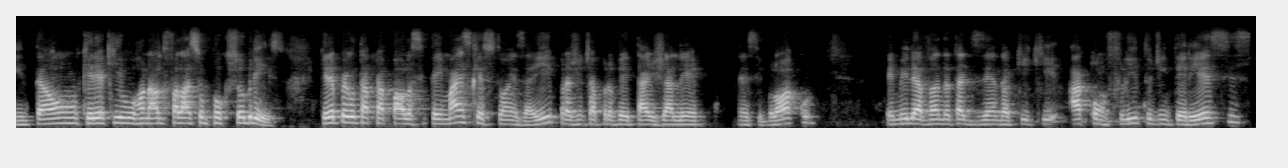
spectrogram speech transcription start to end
Então, queria que o Ronaldo falasse um pouco sobre isso. Queria perguntar para a Paula se tem mais questões aí, para a gente aproveitar e já ler nesse bloco. Emília Wanda está dizendo aqui que há conflito de interesses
